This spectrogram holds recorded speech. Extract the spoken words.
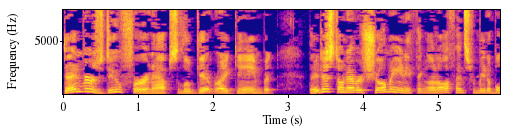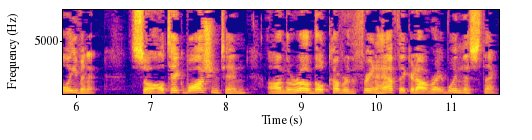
Denver's due for an absolute get right game, but they just don't ever show me anything on offense for me to believe in it. So I'll take Washington on the road. They'll cover the three and a half. They could outright win this thing.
